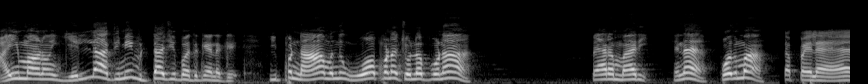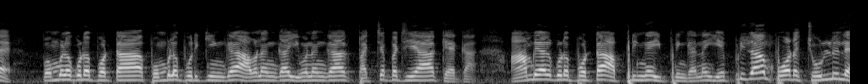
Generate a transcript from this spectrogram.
ஐமானம் எல்லாத்தையுமே விட்டாச்சு பார்த்துக்க எனக்கு. இப்போ நான் வந்து ஓப்பனாக சொல்ல போனால் வேற மாதிரி. என்ன? போதுமா? தப்பையில் பொம்பளை கூட போட்டால் பொம்பளை பொறிக்கிங்க அவனங்க இவனங்க பச்சை பச்சையாக கேட்கா ஆம்பளையால் கூட போட்டால் அப்படிங்க இப்படிங்க. நான் எப்படி தான் போட சொல்லல.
